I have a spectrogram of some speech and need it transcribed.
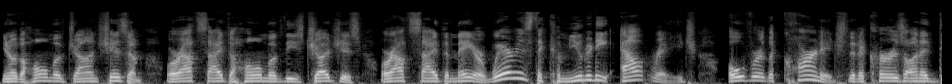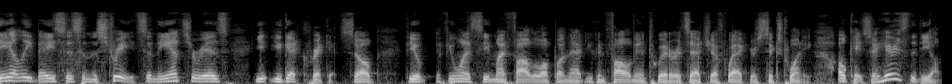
you know, the home of John Chisholm, or outside the home of these judges, or outside the mayor"? Where is the community outrage over the carnage that occurs on a daily basis in the streets? And the answer is you, you get crickets. So if you if you want to see my follow up on that, you can follow me on Twitter. It's at Jeff Wagner six twenty. Okay, so here's the deal.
